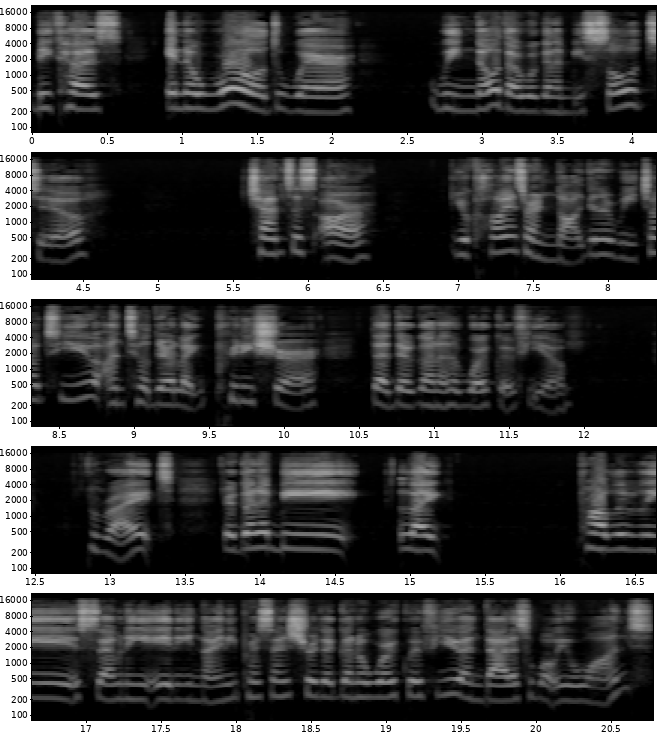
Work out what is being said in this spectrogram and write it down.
Because in a world where we know that we're going to be sold to, chances are your clients are not going to reach out to you until they're like pretty sure that they're going to work with you. Right? They're going to be like probably 70, 80, 90% sure they're going to work with you and that is what we want.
